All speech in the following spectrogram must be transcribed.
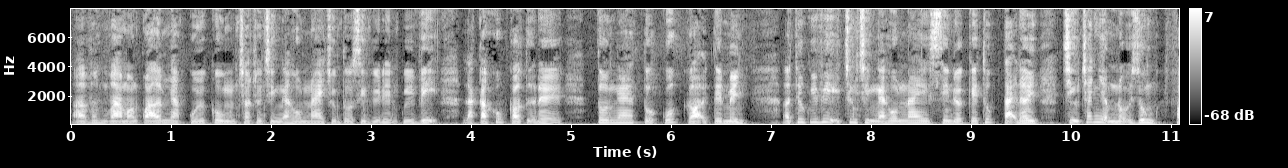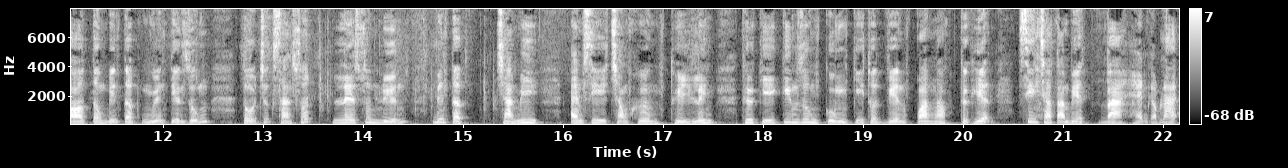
À, vâng và món quà âm nhạc cuối cùng cho chương trình ngày hôm nay chúng tôi xin gửi đến quý vị là ca khúc có tựa đề Tôi nghe Tổ quốc gọi tên mình. À, thưa quý vị, chương trình ngày hôm nay xin được kết thúc tại đây. Chịu trách nhiệm nội dung Phó Tổng biên tập Nguyễn Tiến Dũng, tổ chức sản xuất Lê Xuân Luyến, biên tập Trà My, MC Trọng Khương, Thùy Linh, thư ký Kim Dung cùng kỹ thuật viên Quang Ngọc thực hiện. Xin chào tạm biệt và hẹn gặp lại.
